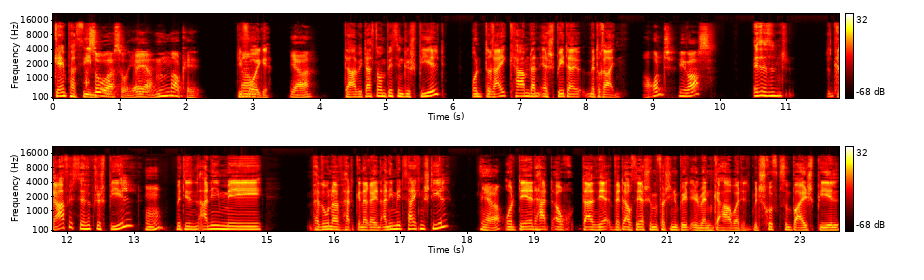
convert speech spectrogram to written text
Game Pass 7. Ach so, ach so, ja, ja, hm, okay. Die oh, Folge. Ja. Da habe ich das noch ein bisschen gespielt und drei kam dann erst später mit rein. Und, wie war's? Es ist ein grafisch sehr hübsches Spiel mhm. mit diesem Anime. Persona hat generell einen Anime-Zeichenstil. Ja. Und der hat auch, da sehr, wird auch sehr schön mit verschiedenen Bildelementen gearbeitet. Mit Schrift zum Beispiel.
